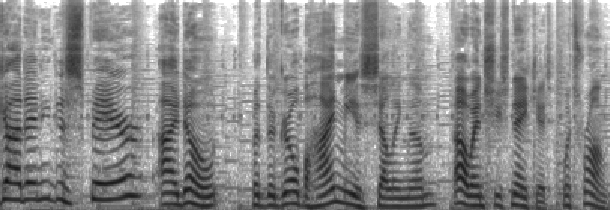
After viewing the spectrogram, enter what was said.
Got any to spare? I don't, but the girl behind me is selling them. Oh, and she's naked. What's wrong?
